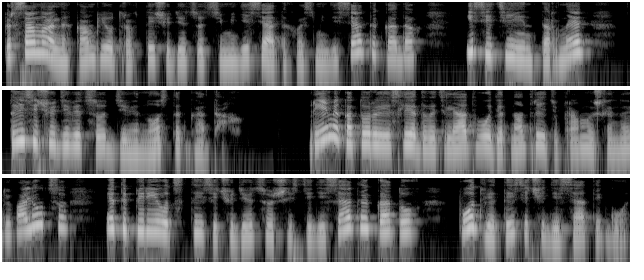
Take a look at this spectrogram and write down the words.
персональных компьютеров в 1970-80-х годах и сети интернет 1990-х годах. Время, которое исследователи отводят на Третью промышленную революцию, это период с 1960-х годов по 2010 год.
